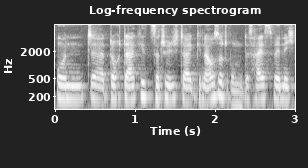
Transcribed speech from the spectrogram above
Und äh, doch da geht es natürlich da genauso drum. Das heißt, wenn ich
